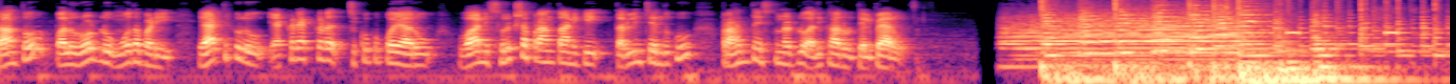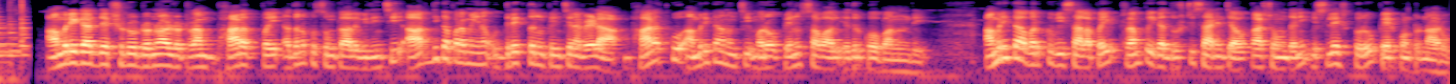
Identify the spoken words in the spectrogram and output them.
దాంతో పలు రోడ్లు మూతపడి యాత్రికులు ఎక్కడెక్కడ చిక్కుకుపోయారు వారిని సురక్ష ప్రాంతానికి తరలించేందుకు ప్రయత్నిస్తున్నట్లు అధికారులు తెలిపారు. అమెరికా అధ్యక్షుడు డొనాల్డ్ ట్రంప్ భారత్పై అదనపు సుంకాలు విధించి ఆర్థికపరమైన ఉద్రిక్తలను పెంచిన వేళ భారత్కు అమెరికా నుంచి మరో పెను సవాలు ఎదుర్కోబోనుంది. అమెరికా వర్క్ వీసాలపై ట్రంప్ ఇక దృష్టి సారించే అవకాశం ఉందని విశ్లేషకులు పేర్కొంటున్నారు.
